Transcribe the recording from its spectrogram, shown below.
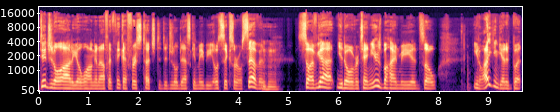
digital audio long enough. I think I first touched a digital desk in maybe 06 or 7 Mm-hmm. So I've got, you know, over 10 years behind me and so you know, I can get it, but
